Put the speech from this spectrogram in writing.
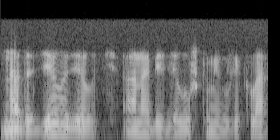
Надо дело делать!» А она безделушками увлеклась.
